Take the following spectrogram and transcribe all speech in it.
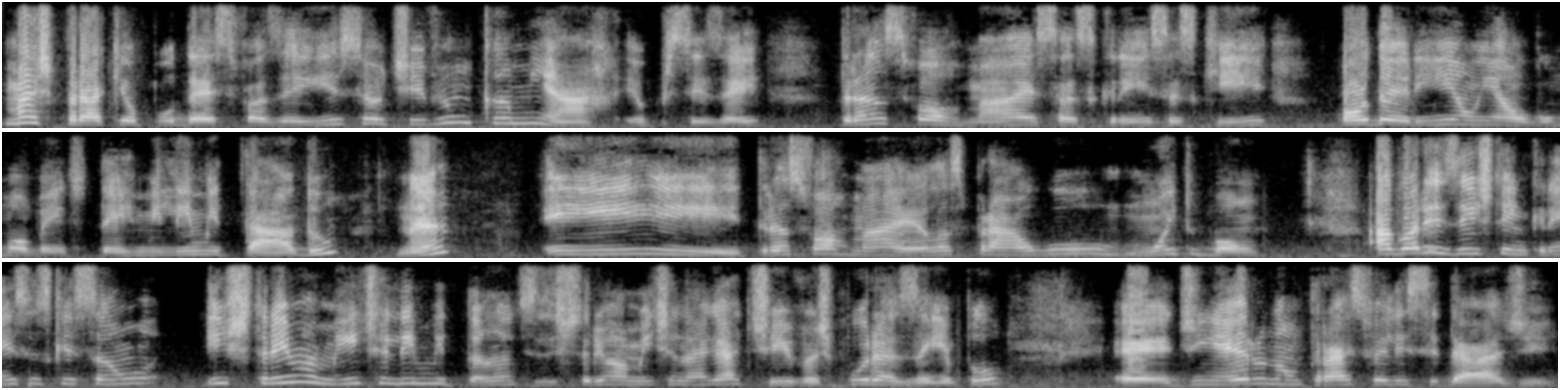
Mas para que eu pudesse fazer isso, eu tive um caminhar. Eu precisei transformar essas crenças que poderiam em algum momento ter me limitado, né? E transformar elas para algo muito bom. Agora existem crenças que são extremamente limitantes, extremamente negativas. Por exemplo, é, dinheiro não traz felicidade.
